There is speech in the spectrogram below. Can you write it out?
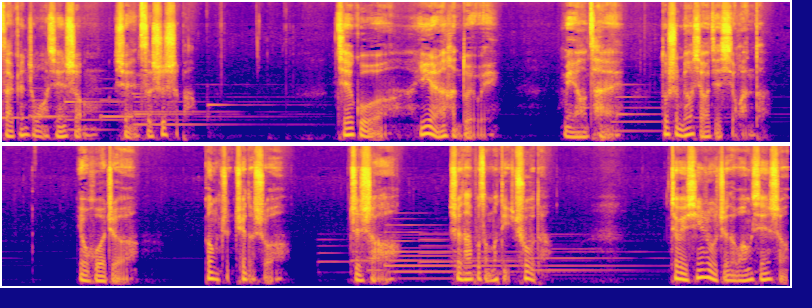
再跟着王先生选一次试试吧。结果依然很对味，每样菜都是苗小姐喜欢的。又或者，更准确的说，至少是她不怎么抵触的。这位新入职的王先生，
